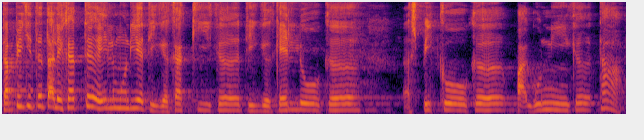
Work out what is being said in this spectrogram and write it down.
Tapi kita tak boleh kata ilmu dia tiga kaki ke, tiga kilo ke, speaker ke, pak guni ke, tak.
